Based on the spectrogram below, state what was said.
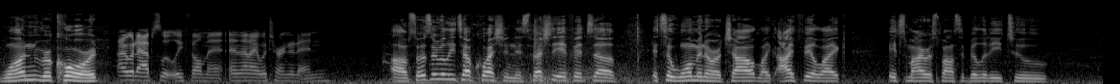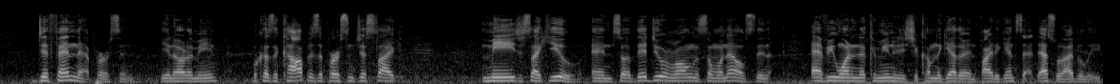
one, record. I would absolutely film it, and then I would turn it in. Um, so it's a really tough question, especially if it's a, it's a woman or a child. Like, I feel like it's my responsibility to defend that person. You know what I mean? Because a cop is a person just like me, just like you. And so if they're doing wrong to someone else, then everyone in the community should come together and fight against that. That's what I believe.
